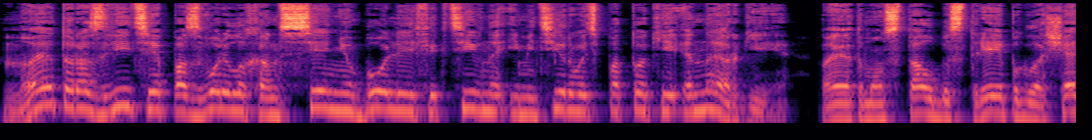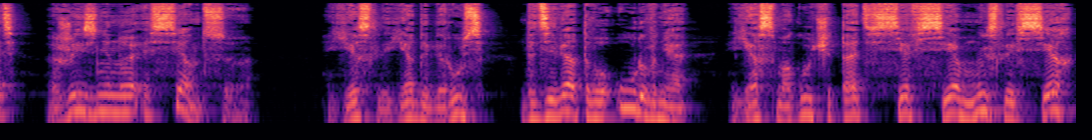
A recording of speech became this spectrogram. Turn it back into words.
Но это развитие позволило Хан Сенью более эффективно имитировать потоки энергии, поэтому он стал быстрее поглощать жизненную эссенцию. Если я доберусь до девятого уровня, я смогу читать все-все мысли всех,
